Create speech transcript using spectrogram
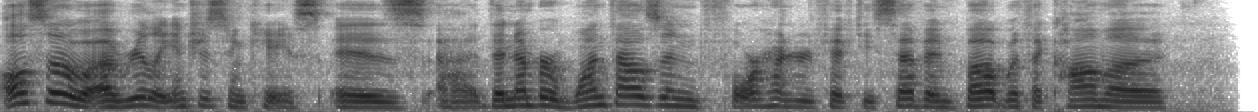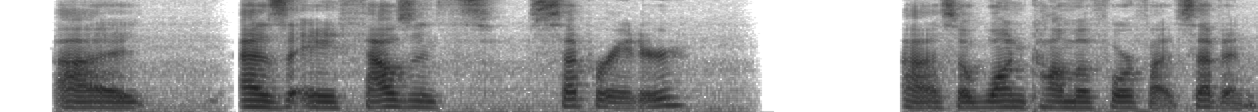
Also, a really interesting case is uh, the number 1457, but with a comma uh, as a thousandth separator. Uh, so 1 comma 457.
